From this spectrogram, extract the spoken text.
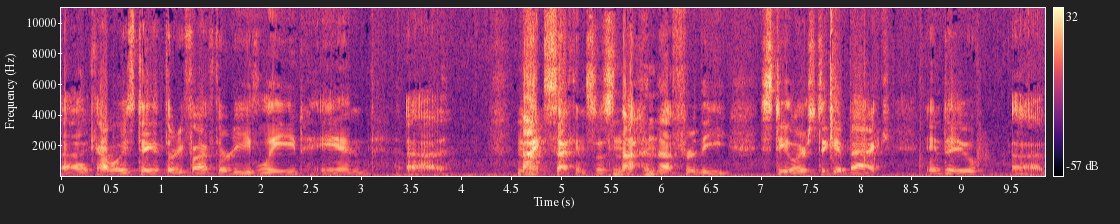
Uh, Cowboys take a 35 30 lead in uh, nine seconds, so it's not enough for the Steelers to get back into uh,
